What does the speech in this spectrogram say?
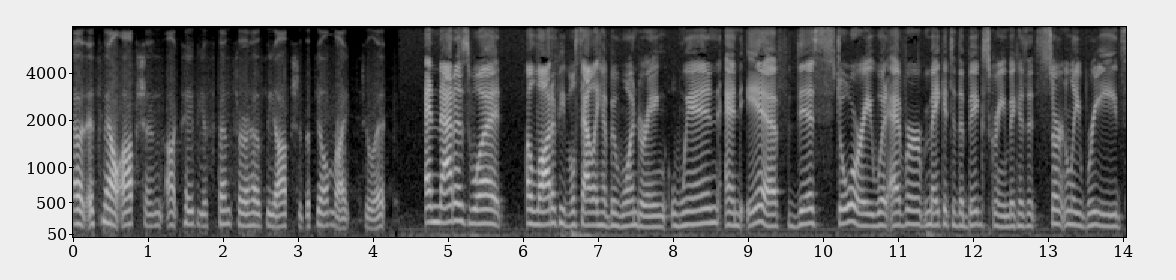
uh, it's now option. Octavia Spencer has the option, the film rights to it, and that is what a lot of people, Sally, have been wondering when and if this story would ever make it to the big screen because it certainly reads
